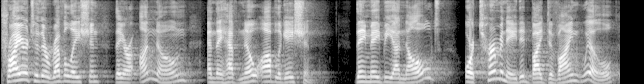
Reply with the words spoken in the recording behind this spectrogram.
Prior to their revelation, they are unknown and they have no obligation. They may be annulled or terminated by divine will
